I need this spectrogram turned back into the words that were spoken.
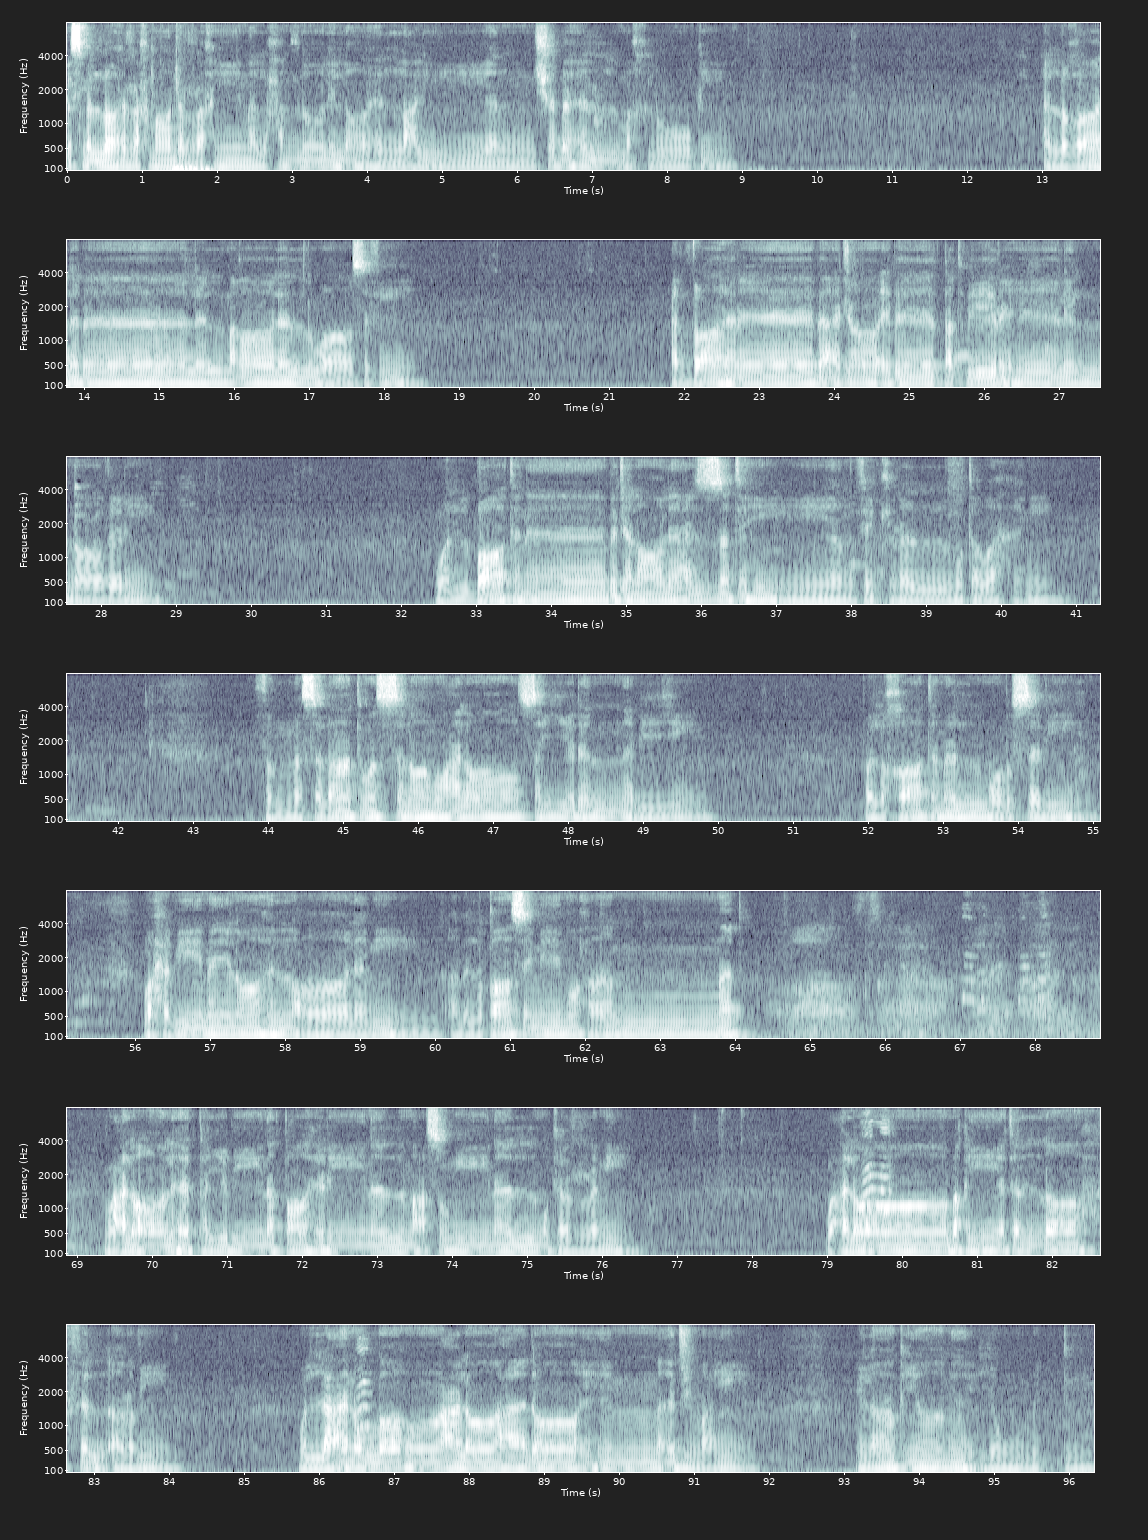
بسم الله الرحمن الرحيم. الحمد لله العلي شبه المخلوقين. الغالب للمغال الواصفين. الظاهر بعجائب تدبيره للناظرين. والباطن بجلال عزته عن فكر المتوهمين. ثم الصلاة والسلام على سيد النبيين والخاتم المرسلين وحبيب إله العالمين. أبي القاسم محمد. وعلى آله الطيبين الطاهرين المعصومين المكرمين. وعلى بقية الله في الأرضين. ولعن الله على أعدائهم أجمعين إلى قيام يوم الدين.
